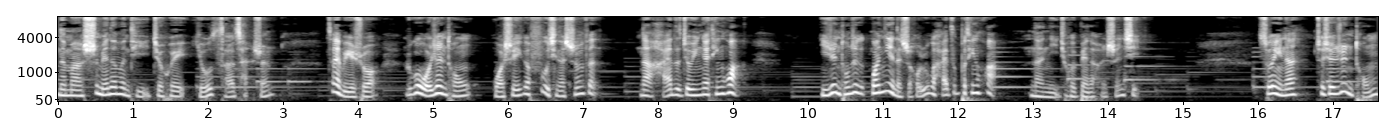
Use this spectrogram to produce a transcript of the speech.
那么失眠的问题就会由此而产生。再比如说，如果我认同我是一个父亲的身份，那孩子就应该听话。你认同这个观念的时候，如果孩子不听话，那你就会变得很生气。所以呢，这些认同，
